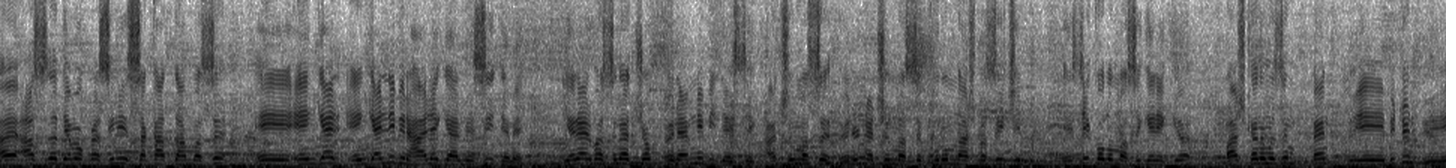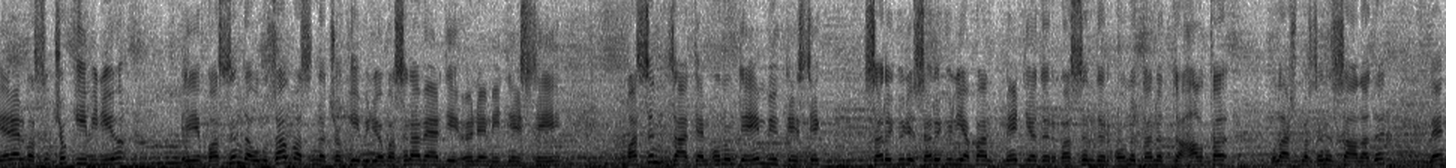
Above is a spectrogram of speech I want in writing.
e, aslında demokrasinin sakatlanması, e, engel engelli bir hale gelmesi demek. Yerel basına çok önemli bir destek açılması, önünün açılması, kurumlaşması için destek olunması gerekiyor. Başkanımızın ben e, bütün yerel basın çok iyi biliyor. Basın da ulusal basın da çok iyi biliyor basına verdiği önemi, desteği. Basın zaten onun da en büyük destek. Sarıgül'ü Sarıgül yapan medyadır, basındır. Onu tanıttı, halka ulaşmasını sağladı. Ben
